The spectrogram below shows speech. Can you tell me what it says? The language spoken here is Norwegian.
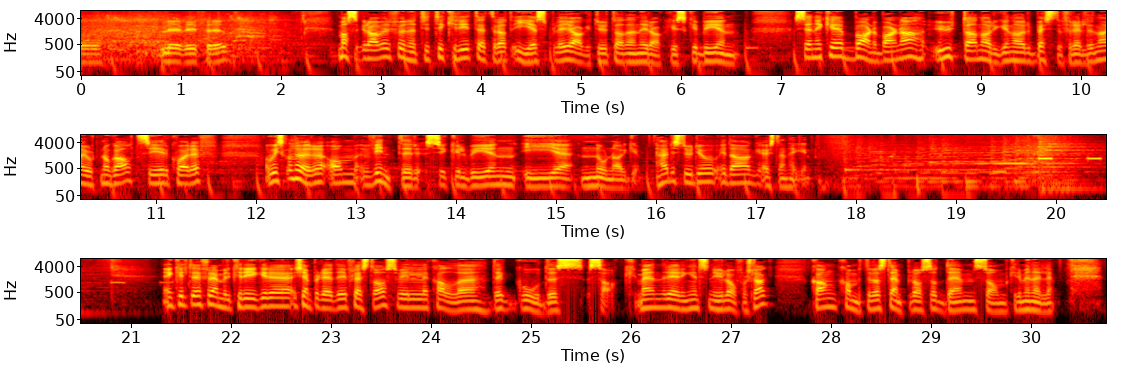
leve i fred. Massegraver funnet i Tikrit etter at IS ble jaget ut av den irakiske byen. Send ikke barnebarna ut av Norge når besteforeldrene har gjort noe galt, sier KrF. Og vi skal høre om vintersykkelbyen i Nord-Norge. Her i studio i dag, Øystein Heggen. Enkelte fremmedkrigere kjemper det de fleste av oss vil kalle det godes sak. Men regjeringens nye lovforslag kan komme til å stemple også dem som kriminelle.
